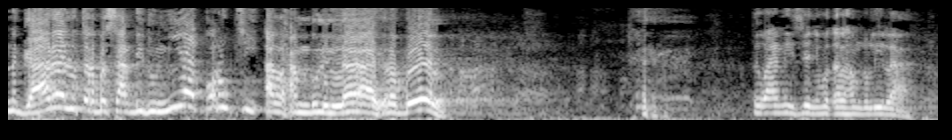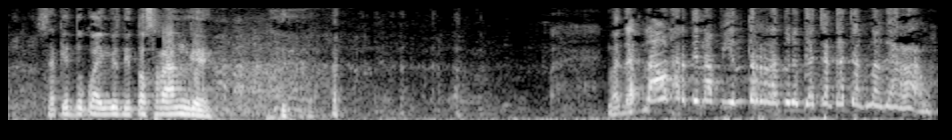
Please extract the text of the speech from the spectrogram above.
Negara lu terbesar di dunia korupsi. Alhamdulillahirabbil. Tuhan isya nyebut alhamdulillah. Sakit tuh ku Inggris ditosran ge. Badak naon hartina pinter atau udah kacak-kacak negara mah.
